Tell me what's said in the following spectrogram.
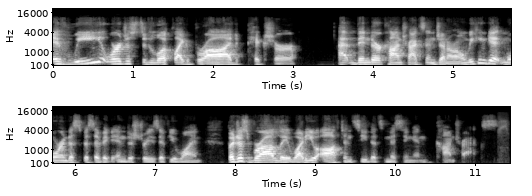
if we were just to look like broad picture at vendor contracts in general, and we can get more into specific industries if you want, but just broadly, what do you often see that's missing in contracts?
